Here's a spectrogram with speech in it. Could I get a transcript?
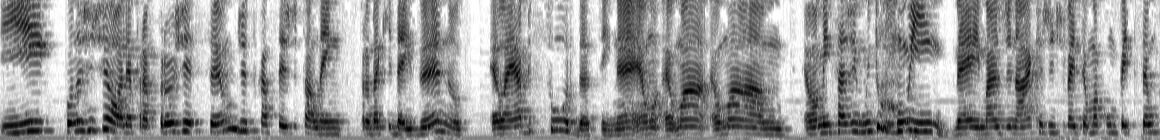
E quando a gente olha para a projeção de escassez de talentos para daqui 10 anos, ela é absurda, assim, né? É uma, é, uma, é, uma, é uma mensagem muito ruim, né? Imaginar que a gente vai ter uma competição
